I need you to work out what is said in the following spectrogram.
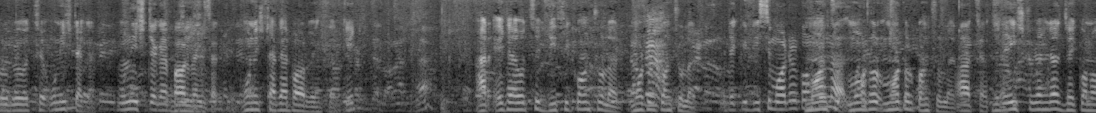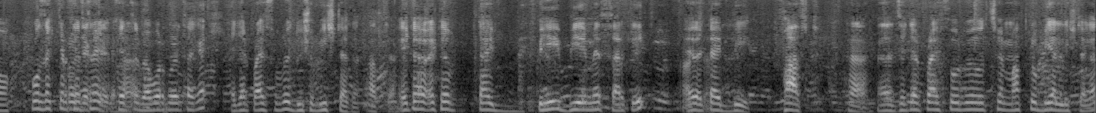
পড়বে হচ্ছে উনিশ টাকা। উনিশ টাকায় পাওয়ার ব্যাংক সার্কিট উনিশ টাকায় পাওয়ার ব্যাংক সার্কিট আর এটা হচ্ছে ডিসি কন্ট্রোলার মোটর কন্ট্রোলার এটা কি DC motor controller motor motor controller আচ্ছা আচ্ছা। যেটা এই স্টুডেন্টরা যে কোনো প্রজেক্টের ক্ষেত্রে ক্ষেত্রে ব্যবহার করে থাকে এটার প্রাইস পড়বে দুইশো বিশ টাকা। আচ্ছা। এটা একটা টাইপ বি বিএমএস সার্কিট এটা টাইপ বি ফার্স্ট হ্যাঁ। যেটার প্রাইস পড়বে হচ্ছে মাত্র বিয়াল্লিশ টাকা।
